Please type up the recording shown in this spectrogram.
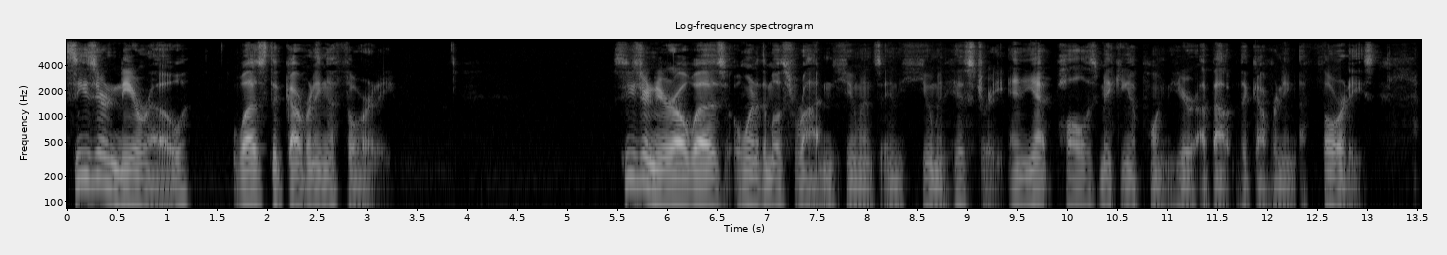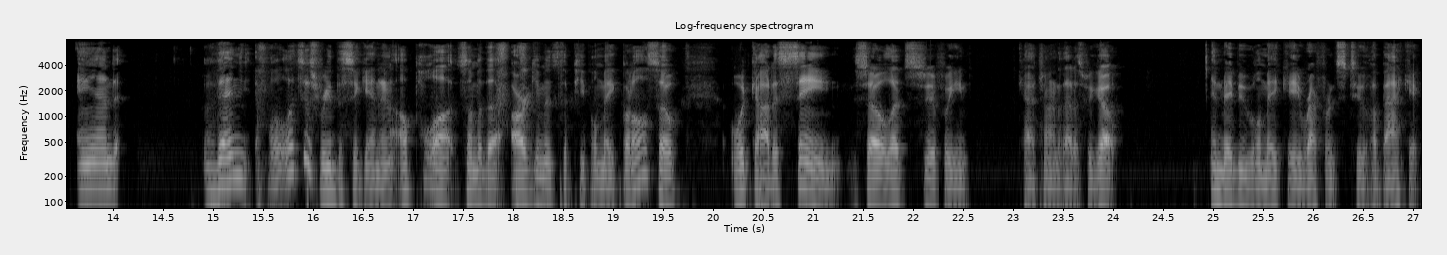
Caesar Nero was the governing authority. Caesar Nero was one of the most rotten humans in human history, and yet Paul is making a point here about the governing authorities. And then, well, let's just read this again, and I'll pull out some of the arguments that people make, but also what God is saying. So let's see if we catch on to that as we go. And maybe we'll make a reference to Habakkuk,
